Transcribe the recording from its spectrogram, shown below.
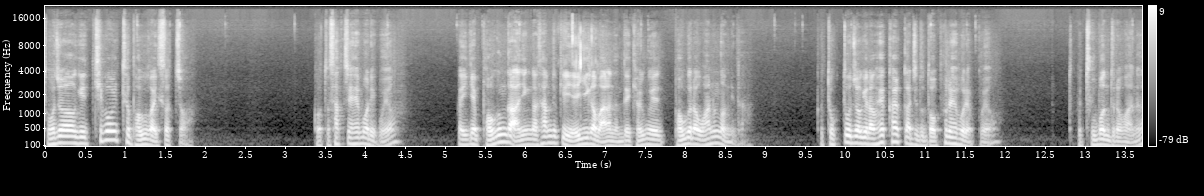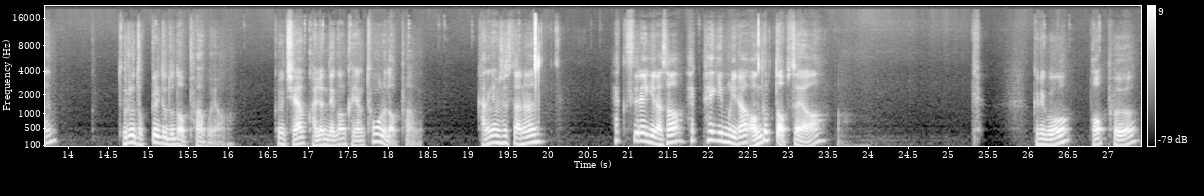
도적이 티볼트 버그가 있었죠. 그것도 삭제해버리고요. 그러니까 이게 버그인가 아닌가 사람들끼리 얘기가 많았는데 결국에 버그라고 하는 겁니다. 그 독도적이랑 회칼까지도 너프를 해버렸고요. 두 번 들어가는 두루 독빌드도 너프하고요. 그리고 제압 관련된 건 그냥 통으로 너프하고 강념술사는 핵 쓰레기라서 핵 폐기물이라 언급도 없어요. 그리고 버프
